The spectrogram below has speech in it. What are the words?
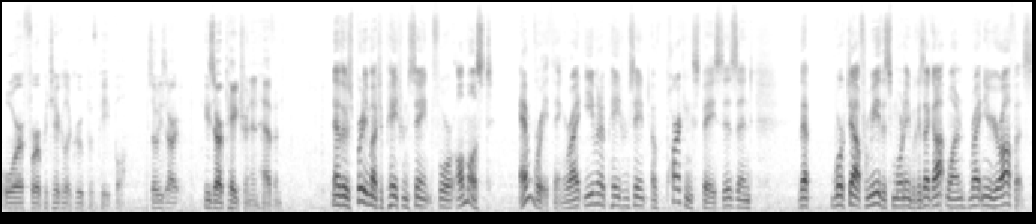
or for a particular group of people. So he's our he's our patron in heaven. Now, there's pretty much a patron saint for almost everything, right? Even a patron saint of parking spaces, and that worked out for me this morning because I got one right near your office.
